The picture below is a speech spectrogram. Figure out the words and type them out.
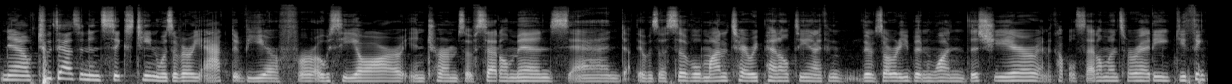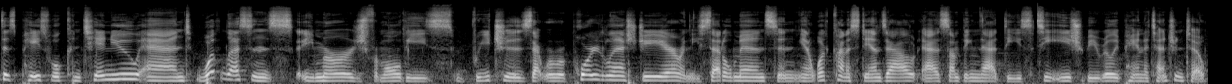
Now, 2016 was a very active year for OCR in terms of settlements, and there was a civil monetary penalty, and I think there's already been one this year and a couple settlements already. Do you think this pace will continue, and what lessons emerged from all these breaches that were reported last year and these settlements, and you know what kind of stands out as something that these CEs should be really paying attention to?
